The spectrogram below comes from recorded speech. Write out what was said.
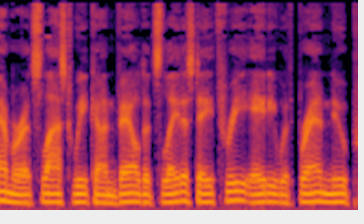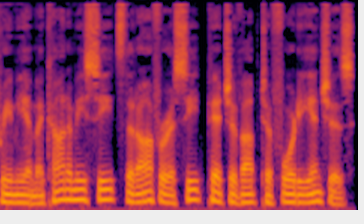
Emirates last week unveiled its latest A380 with brand new premium economy seats that offer a seat pitch of up to 40 inches,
